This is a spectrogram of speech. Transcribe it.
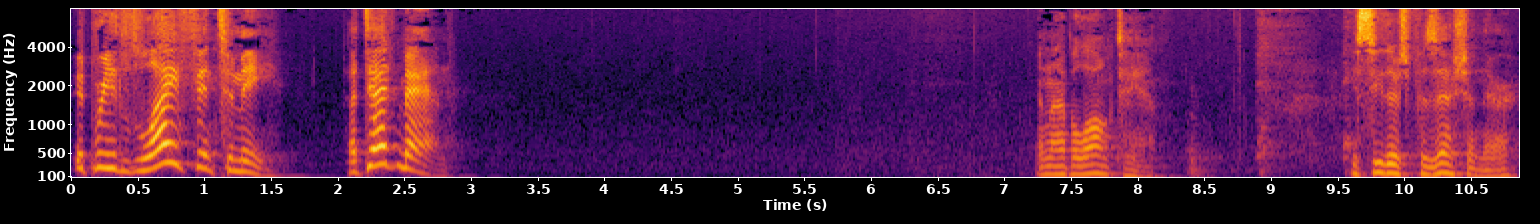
It breathed life into me, a dead man. And I belong to him. You see, there's possession there.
